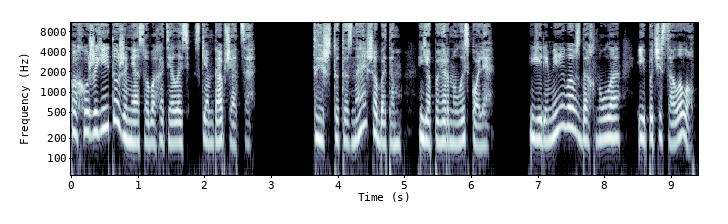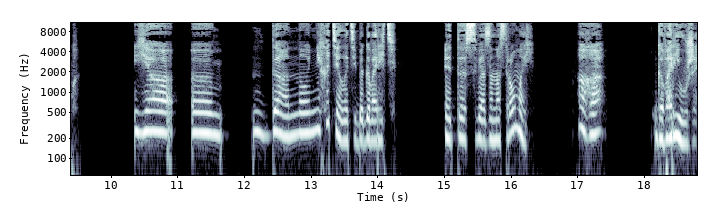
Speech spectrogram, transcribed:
Похоже, ей тоже не особо хотелось с кем-то общаться. «Ты что-то знаешь об этом?» Я повернулась к Оле. Еремеева вздохнула и почесала лоб. «Я... эм... да, но не хотела тебе говорить». «Это связано с Ромой?» «Ага». «Говори уже».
